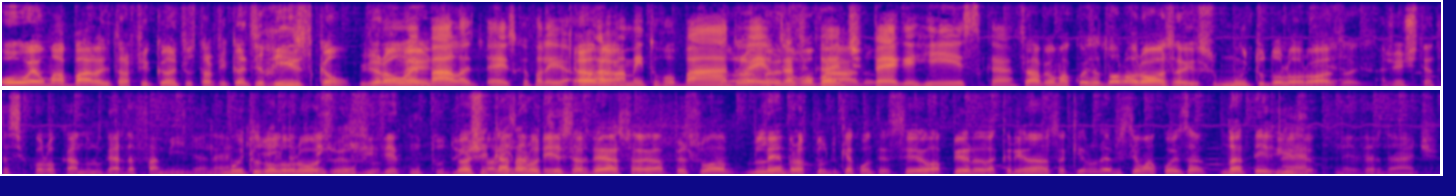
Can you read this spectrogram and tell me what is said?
Ou é uma bala de traficante, os traficantes riscam, geralmente. Ou é bala, é isso que eu falei, é, armamento roubado, aí o traficante roubado. pega e risca. Sabe, é uma coisa dolorosa isso, muito dolorosa. É, a gente tenta se colocar no lugar da família, né? Muito doloroso tem que conviver isso. com tudo eu isso. Eu acho que cada notícia perda... dessa, a pessoa lembra tudo que aconteceu, a perda da criança, aquilo deve ser uma coisa né, terrível. É, é verdade.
